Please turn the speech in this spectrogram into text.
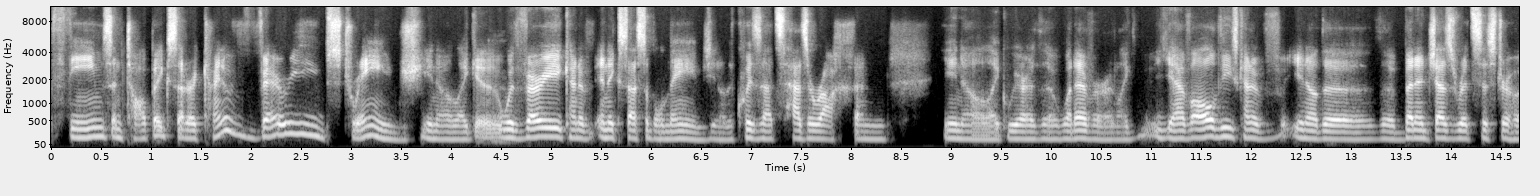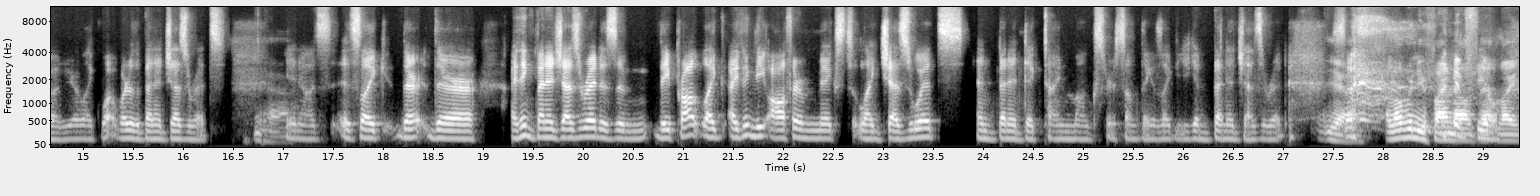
themes and topics that are kind of very strange you know like uh, with very kind of inaccessible names you know the Kwisatz Haderach and you know like we are the whatever And like you have all these kind of you know the the Bene Gesserit sisterhood you're like what what are the Bene Gesserits yeah. you know it's it's like they're they're I think Bene Gesserit is a they probably like I think the author mixed like Jesuits and Benedictine monks or something. It's like you get Bene Gesserit. Yeah, so, I love when you find out feel. that like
